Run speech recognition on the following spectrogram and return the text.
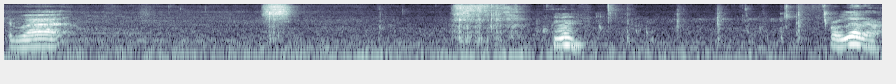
แต่ว่าอืมเอาเรื่องอะ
